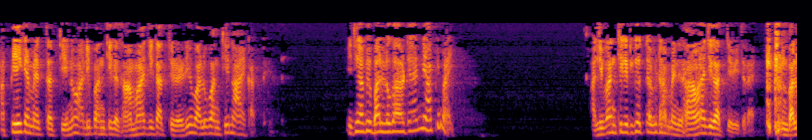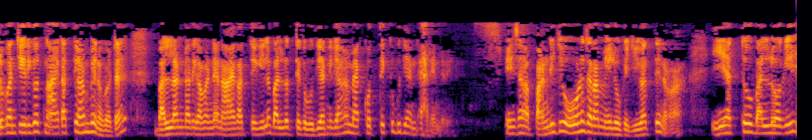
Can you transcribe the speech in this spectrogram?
අපේ කැමැත්තක් තියෙනවා අලිපන්තික සමාජිකත්වයට වැඩිය බලුපන්තිය නායකත්වයට. ඉතින් අපි බල්ලෝ ගාවට යන්නේ අපිමයි. අලිපන්තිකට ගියොත් අපිට හම්බෙන්නේ සමාජිකත්වයේ විතරයි. බලුපන්තිකට ගියොත් නායකත්වය හම්බෙනකොට බල්ලන්ට හරි ගමන්නේ නායකත්වයේ කියලා බල්ලොත් එක්ක බුදියන්නේ ගියාම මැක්කොත් එක්ක බුදියන්න හැරෙන්න වෙනවා. ඒ නිසා පඬිතු ඕන තරම් මේ ලෝකේ ජීවත් වෙනවා. ඊ ඇත්තෝ බල්ලෝ වගේ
